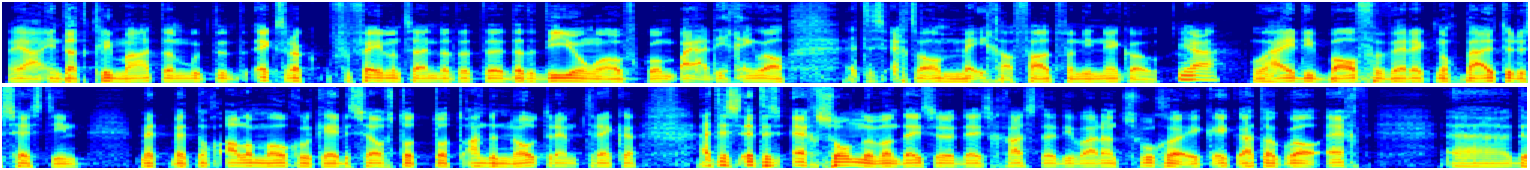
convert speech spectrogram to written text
Nou ja, in dat klimaat dan moet het extra vervelend zijn dat het, eh, dat het die jongen overkomt. Maar ja, die ging wel... Het is echt wel een mega fout van die Neko. Ja, Hoe hij die bal verwerkt, nog buiten de 16. Met, met nog alle mogelijkheden, zelfs tot, tot aan de noodrem trekken. Het is, het is echt zonde, want deze, deze gasten die waren aan het zwoegen. Ik, ik had ook wel echt eh, de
